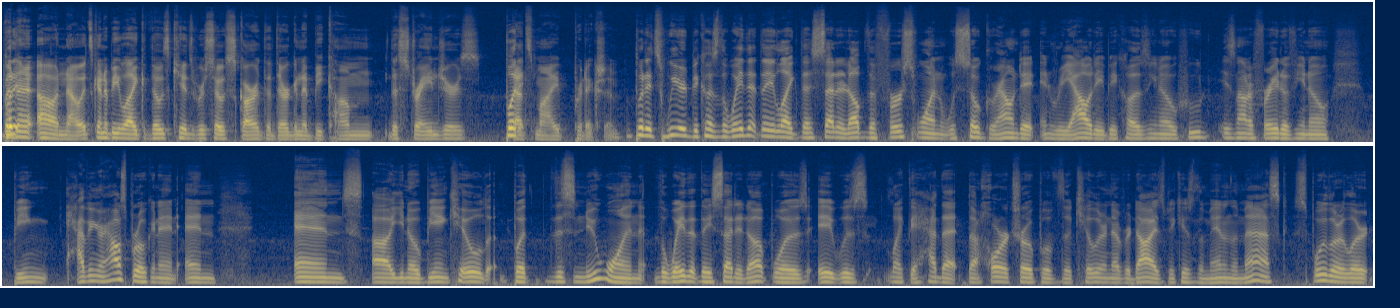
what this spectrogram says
But, But it- oh no, it's gonna be like those kids were so scarred that they're gonna become the strangers. But- That's my prediction. but it's weird because the way that they like they set it up the first one was so grounded in reality because you know who is not afraid of you know being having your house broken in and and uh, you know being killed but this new one the way that they set it up was it was like they had that that horror trope of the killer never dies because the man in the mask spoiler alert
